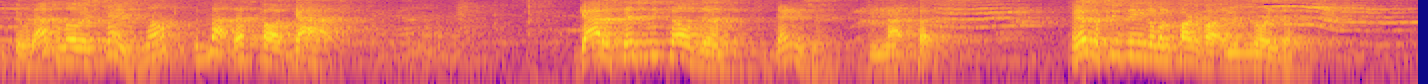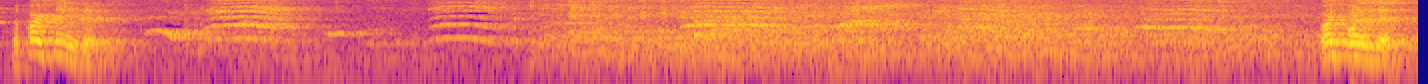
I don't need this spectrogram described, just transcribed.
He said, well, that's a little extreme. No, it's not. That's called God. God essentially tells them, danger, do not touch. And there's a few things I want to talk about in this story today. The first thing is this. First point is this.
